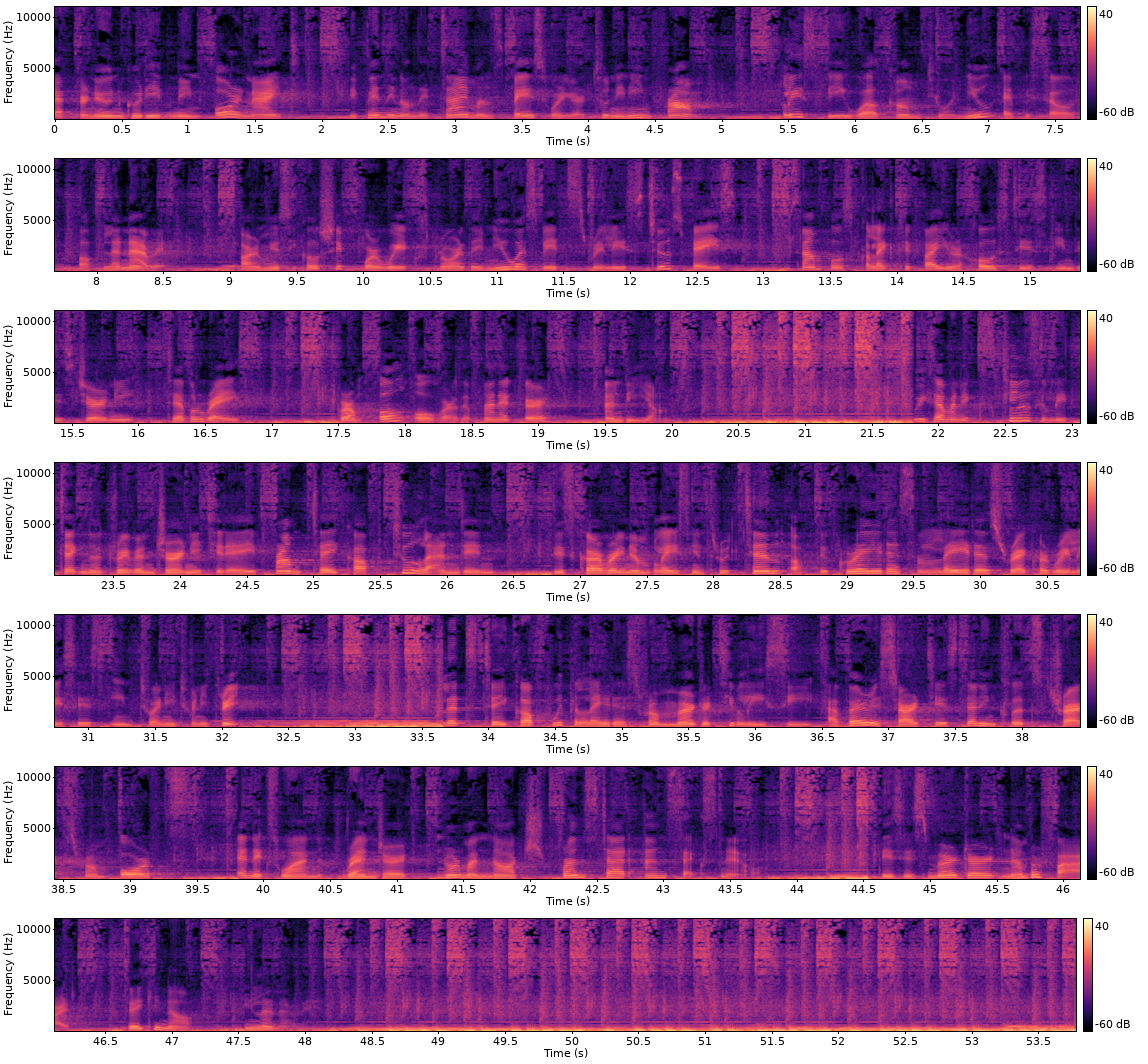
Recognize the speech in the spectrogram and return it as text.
afternoon, good evening, or night, depending on the time and space where you're tuning in from. Please be welcome to a new episode of La Nave, our musical ship where we explore the newest beats released to space, samples collected by your hostess in this journey, Devil Rays, from all over the planet Earth and beyond. We have an exclusively techno driven journey today from takeoff to landing, discovering and blazing through 10 of the greatest and latest record releases in 2023. Let's take off with the latest from Murder Tbilisi, a various artist that includes tracks from Orphx, NX1, Rendered, Norman Nodge, Ronstadt, and Sexnel. This is Murder number 5, taking off in La Nave. We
